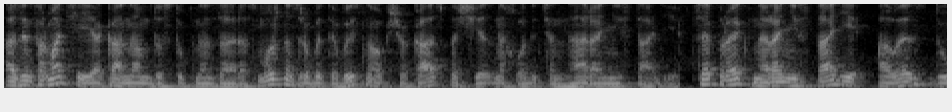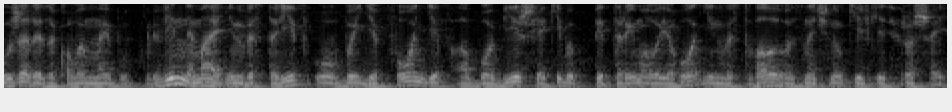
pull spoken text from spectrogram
А з інформації, яка нам доступна зараз, можна зробити висновок, що Каспа ще знаходиться на ранній стадії. Це проект на ранній стадії, але з дуже ризиковим майбутнім. Він не має інвесторів у виді фондів або бірж, які би підтримали його і інвестували в значну кількість грошей.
